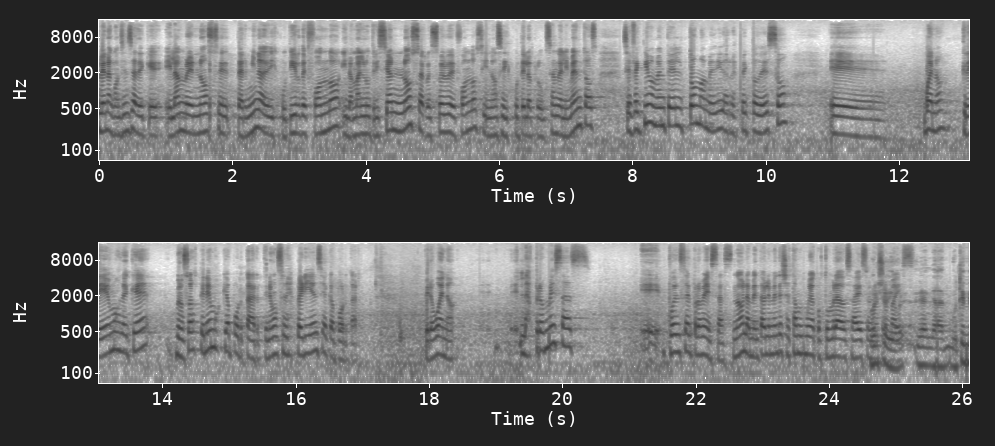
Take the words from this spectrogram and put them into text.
plena conciencia de que el hambre no se termina de discutir de fondo y la malnutrición no se resuelve de fondo si no se discute la producción de alimentos. Si efectivamente él toma medidas respecto de eso, eh, bueno, creemos de que nosotros tenemos que aportar, tenemos una experiencia que aportar. Pero bueno, las promesas eh, pueden ser promesas, ¿no? Lamentablemente ya estamos muy acostumbrados a eso en nuestro país. usted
